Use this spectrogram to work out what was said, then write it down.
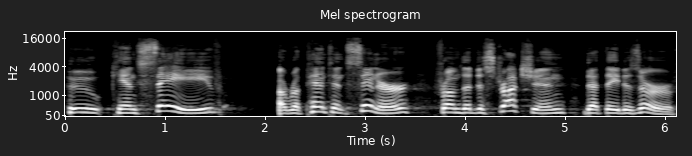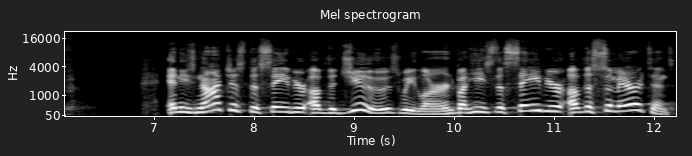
who can save a repentant sinner from the destruction that they deserve. And he's not just the Savior of the Jews, we learned, but he's the Savior of the Samaritans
